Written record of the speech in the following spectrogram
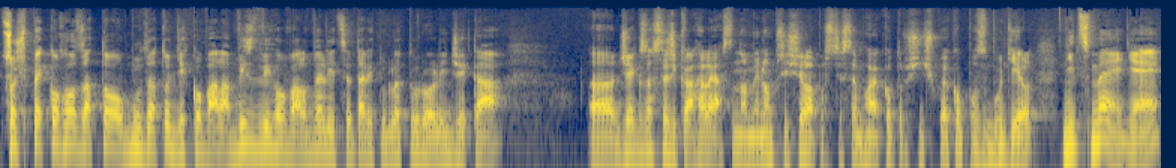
Což Peko ho za to, mu za to děkoval a vyzdvihoval velice tady tuhle tu roli Jacka, Jack zase říká, hele, já jsem tam jenom přišel a prostě jsem ho jako trošičku jako pozbudil. Nicméně,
